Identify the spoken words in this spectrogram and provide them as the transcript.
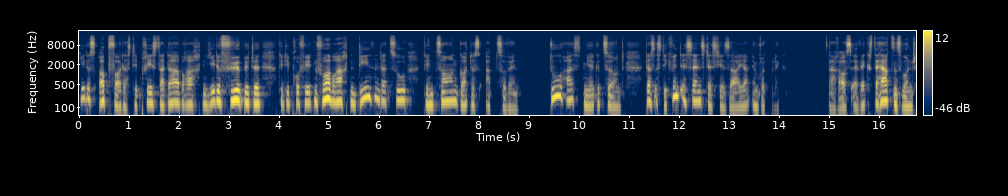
Jedes Opfer, das die Priester darbrachten, jede Fürbitte, die die Propheten vorbrachten, dienten dazu, den Zorn Gottes abzuwenden. Du hast mir gezürnt. Das ist die Quintessenz des Jesaja im Rückblick. Daraus erwächst der Herzenswunsch,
